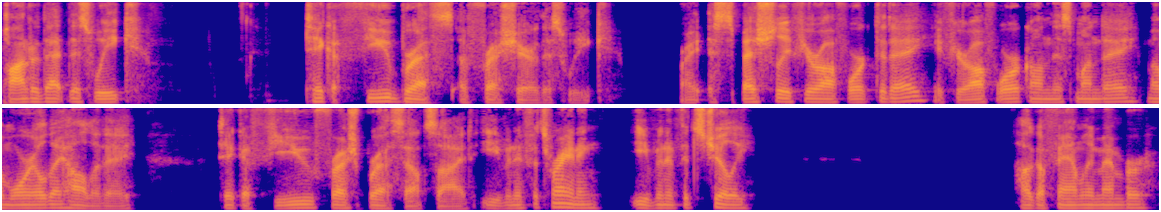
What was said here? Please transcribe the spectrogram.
Ponder that this week. Take a few breaths of fresh air this week, right? Especially if you're off work today. If you're off work on this Monday, Memorial Day holiday, take a few fresh breaths outside, even if it's raining, even if it's chilly. Hug a family member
